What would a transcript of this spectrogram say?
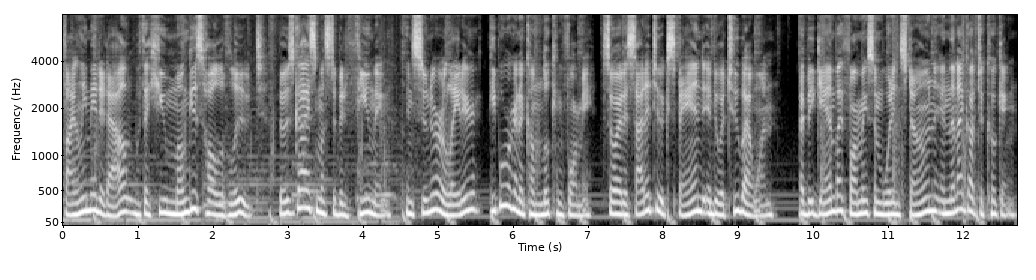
Finally made it out with a humongous haul of loot. Those guys must have been fuming, and sooner or later, people were going to come looking for me, so I decided to expand into a 2x1. I began by farming some wood and stone, and then I got to cooking.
